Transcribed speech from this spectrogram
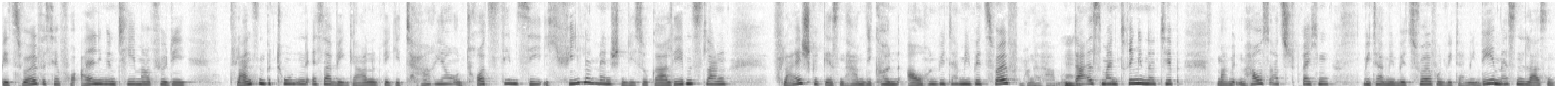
B12 ist ja vor allen Dingen Thema für die pflanzenbetonten Esser, Vegan und Vegetarier. Und trotzdem sehe ich viele Menschen, die sogar lebenslang Fleisch gegessen haben, die können auch einen Vitamin B12-Mangel haben. Und mhm. da ist mein dringender Tipp, mal mit dem Hausarzt sprechen, Vitamin B12 und Vitamin D messen lassen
